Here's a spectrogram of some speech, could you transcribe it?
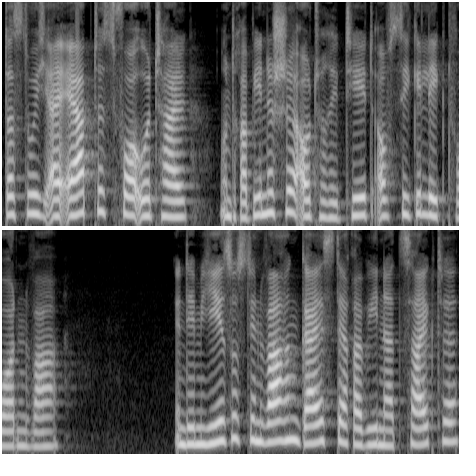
das durch ererbtes Vorurteil und rabbinische Autorität auf sie gelegt worden war. Indem Jesus den wahren Geist der Rabbiner zeigte,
